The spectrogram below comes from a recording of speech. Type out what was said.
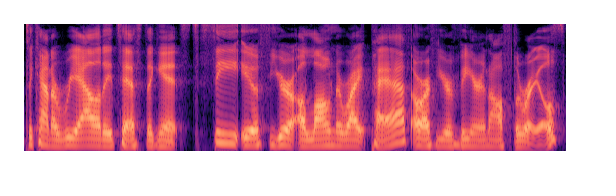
to kind of reality test against, see if you're along the right path or if you're veering off the rails.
